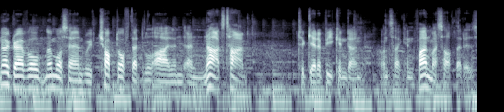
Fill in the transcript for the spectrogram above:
no gravel, no more sand. We've chopped off that little island, and now it's time to get a beacon done. Once I can find myself, that is.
